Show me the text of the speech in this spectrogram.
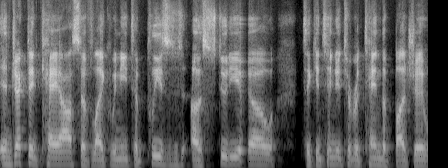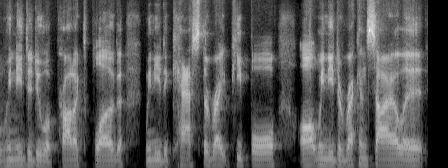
injected chaos of like we need to please a studio to continue to retain the budget we need to do a product plug we need to cast the right people all we need to reconcile it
